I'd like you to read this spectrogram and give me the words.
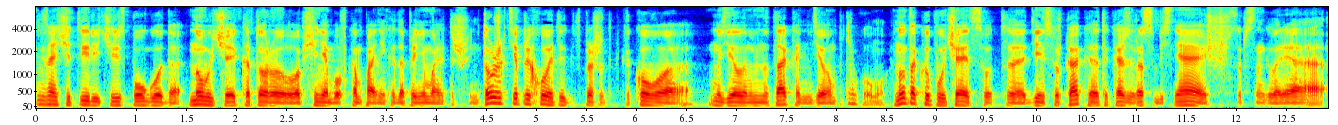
не знаю, четыре, через полгода новый человек, которого вообще не был в компании, когда принимали это решение, тоже к тебе приходит и спрашивает, какого мы делаем именно так, а не делаем по-другому. Ну, такой получается вот э, день сурка, когда ты каждый раз объясняешь, собственно говоря,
